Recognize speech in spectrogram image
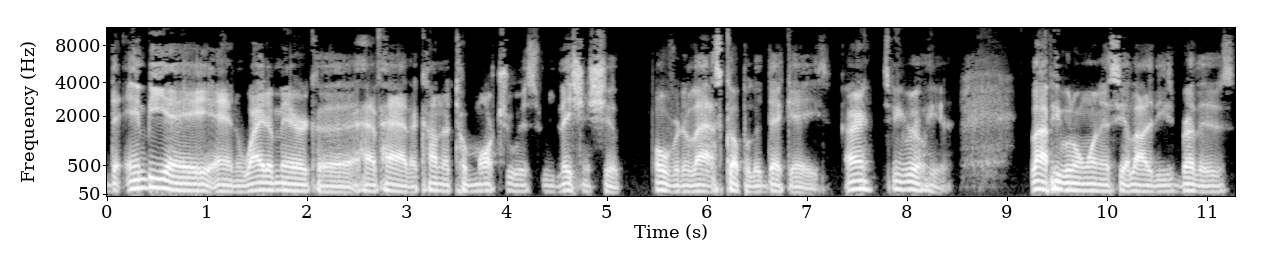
the NBA and white America have had a kind of tumultuous relationship over the last couple of decades. All right. Let's be real here. A lot of people don't want to see a lot of these brothers,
